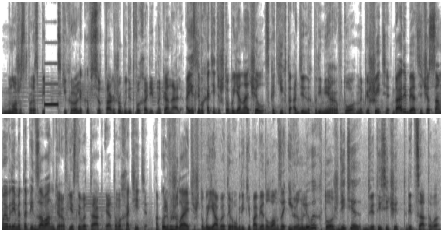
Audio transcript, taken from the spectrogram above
множество распи***ских роликов все так же будет выходить на канале. А если вы хотите, чтобы я начал с каких-то отдельных примеров, то напишите. Да, ребят, сейчас самое время топить за вангеров, если вы так этого хотите. А коль вы желаете, чтобы я в этой рубрике победил вам за игры нулевых, то ждите 2030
